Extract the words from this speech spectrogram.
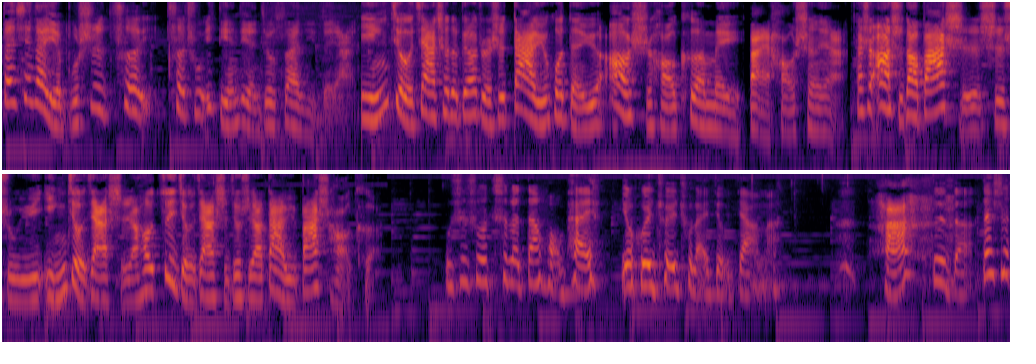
但现在也不是测测出一点点就算你的呀，饮酒驾车的标准是大于或等于二十毫克每百毫升呀，它是二十到八十是属于饮酒驾驶，然后醉酒驾驶就是要大于八十毫克。不是说吃了蛋黄派也会吹出来酒驾吗？哈，是的，但是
